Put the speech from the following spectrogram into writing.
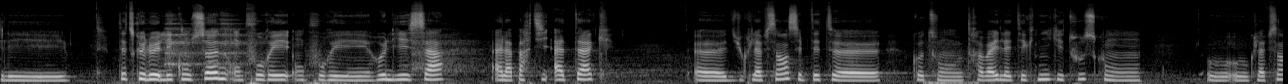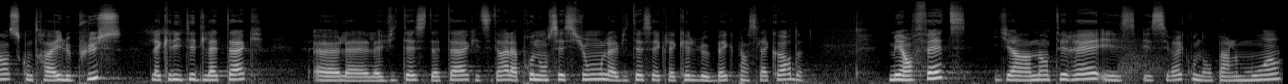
les... Peut-être que le- les consonnes, on pourrait, on pourrait relier ça à la partie attaque euh, du clavecin. C'est peut-être euh, quand on travaille la technique et tout, ce qu'on, au, au clavecin, ce qu'on travaille le plus, la qualité de l'attaque, la, la vitesse d'attaque, etc., la prononciation, la vitesse avec laquelle le bec pince la corde. Mais en fait, il y a un intérêt, et, c'est vrai qu'on en parle moins,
